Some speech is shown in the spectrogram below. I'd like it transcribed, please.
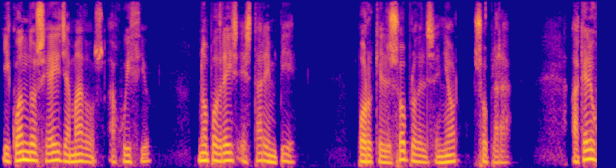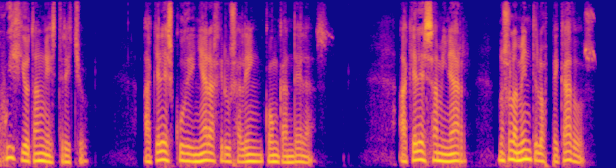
Y cuando seáis llamados a juicio, no podréis estar en pie, porque el soplo del Señor soplará. Aquel juicio tan estrecho, aquel escudriñar a Jerusalén con candelas, aquel examinar no solamente los pecados,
